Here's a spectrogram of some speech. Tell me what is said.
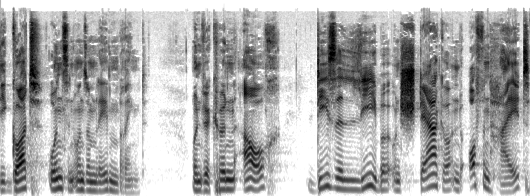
die Gott uns in unserem Leben bringt und wir können auch diese Liebe und Stärke und Offenheit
